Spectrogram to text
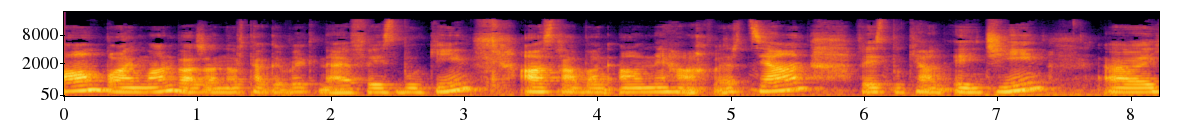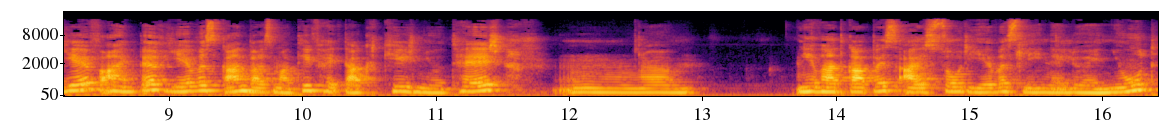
անպայման բաժանորդագրվեք նաև Facebook-ին, Աստղաբան Աննե Հախվերցյան Facebook-յան էջին եւ այնտեղ եւս կան բազմաթիվ հետաքրքիր նյութեր Եվ հատկապես այսօր եւս լինելու է նյութ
